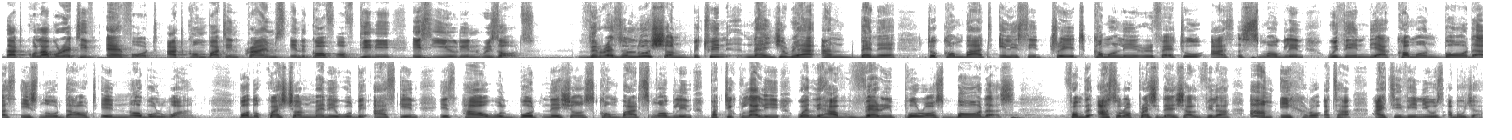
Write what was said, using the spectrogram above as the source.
that collaborative effort at combating crimes in the Gulf of Guinea is yielding results. The resolution between Nigeria and Benin to combat illicit trade, commonly referred to as smuggling within their common borders, is no doubt a noble one. But the question many will be asking is how will both nations combat smuggling, particularly when they have very porous borders? From the Aso Presidential Villa, I'm Ikharo Attah, ITV News, Abuja.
